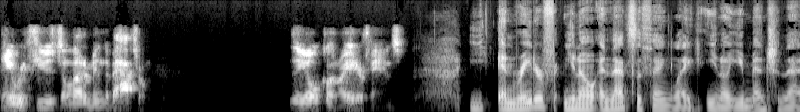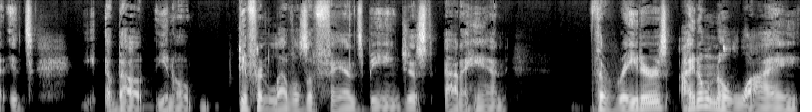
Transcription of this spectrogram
they refused to let them in the bathroom. The Oakland Raider fans. And Raider, you know, and that's the thing. Like, you know, you mentioned that it's about you know different levels of fans being just out of hand. The Raiders, I don't know why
